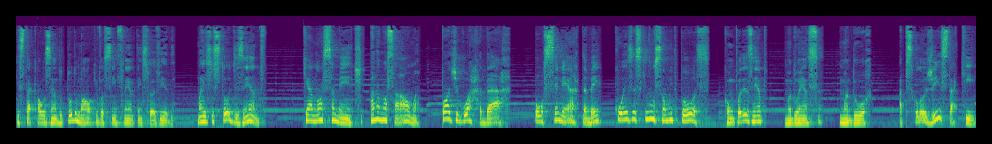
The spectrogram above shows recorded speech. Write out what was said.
está causando todo o mal que você enfrenta em sua vida, mas estou dizendo que a nossa mente, a nossa alma, pode guardar ou semear também coisas que não são muito boas, como por exemplo, uma doença, uma dor, a psicologia está aqui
